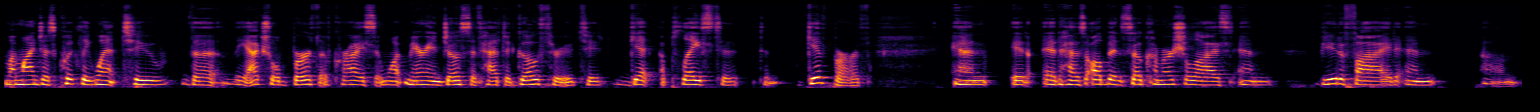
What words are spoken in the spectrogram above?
my mind just quickly went to the the actual birth of Christ and what Mary and Joseph had to go through to get a place to to give birth, and it it has all been so commercialized and beautified and um,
